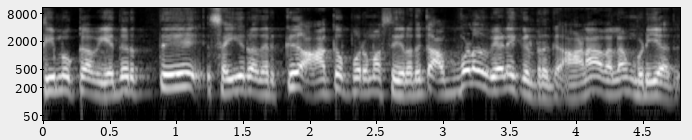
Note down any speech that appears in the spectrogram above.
திமுகவை எதிர்த்து செய்கிறதற்கு ஆக்கப்பூர்வமாக செய்கிறதுக்கு அவ்வளவு வேலைகள் இருக்குது ஆனால் அதெல்லாம் முடியாது.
